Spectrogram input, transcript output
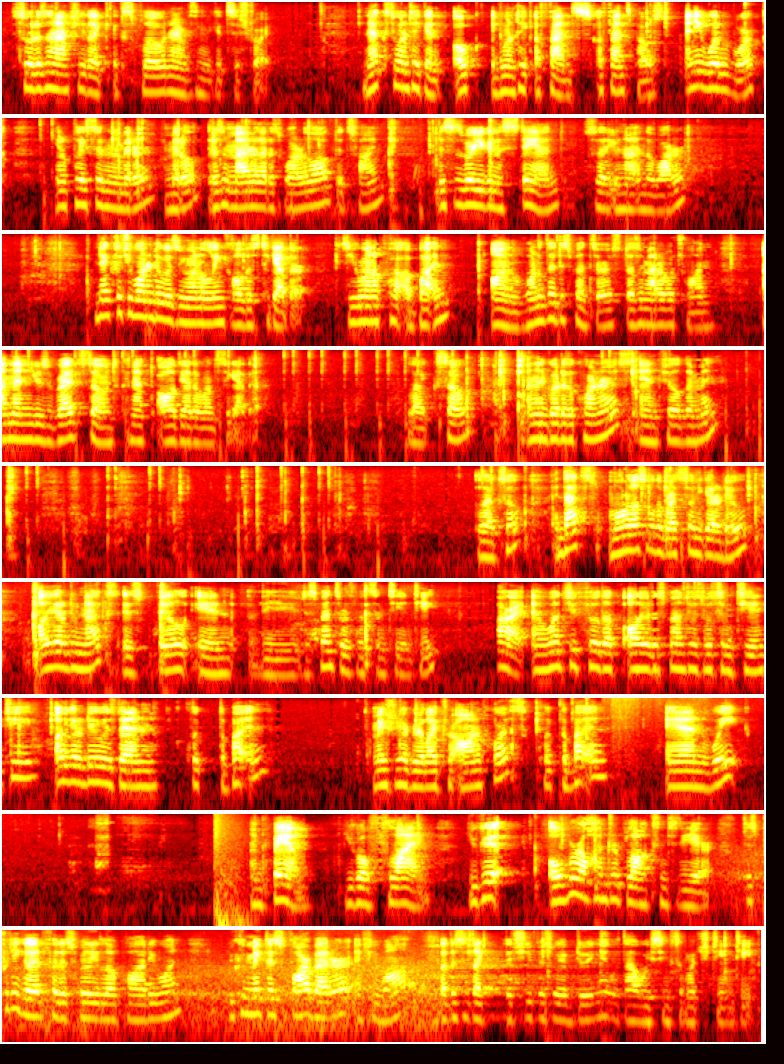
so it doesn't actually like explode and everything gets destroyed. Next, you want to take an oak, you want to take a fence, a fence post. Any wood would work. You to place it in the middle. Middle. It doesn't matter that it's waterlogged. It's fine. This is where you're going to stand so that you're not in the water. Next, what you want to do is you want to link all this together. So you want to put a button on one of the dispensers, doesn't matter which one, and then use redstone to connect all the other ones together. Like so. And then go to the corners and fill them in. Like so. And that's more or less all the redstone you gotta do. All you gotta do next is fill in the dispensers with some TNT. Alright, and once you've filled up all your dispensers with some TNT, all you gotta do is then click the button. Make sure you have your Elytra on, of course. Click the button, and wait. And bam, you go flying. You get over a hundred blocks into the air, which is pretty good for this really low quality one. You can make this far better if you want, but this is like the cheapest way of doing it without wasting so much TNT.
